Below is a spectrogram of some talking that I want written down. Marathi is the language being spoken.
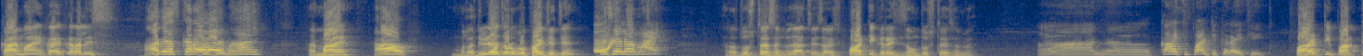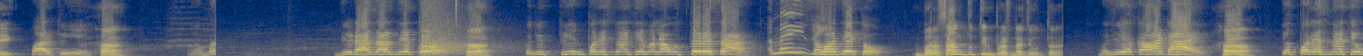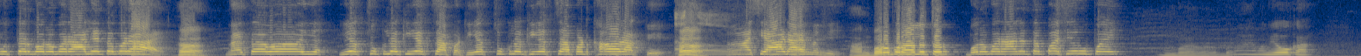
काय माय काय करालीस? अभ्यास करायला आहे माय. माय हाव. मला दीड हजार रुपये पाहिजे ते कशाला माय? आता दोस्ताय संग जायचं जरा पार्टी करायची जाऊन दोस्ताय संग. आणि काची पार्टी करायची? Party party. पार्टी? हां. अं, दीड हजार देतो. हां. पण हे तीन प्रश्नाचे मला उत्तर सांग. तेव्हा देतो. बरं सांग तू तीन प्रश्नाचे उत्तर. म्हणजे एक आठ आहे. हां. त्या प्रश्नाचे उत्तर बरोबर आले तर बरं आहे. हां. नाही तर एक चुकलं की एक चापट एक चुकलं की एक चापट खावं लागते. हां. अशी आड आहे म्हणजे आणि बरोबर आलं तर? बरोबर आलं तर पाचशे रुपये. बरं बरं बरं. आहे मग येऊ का?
